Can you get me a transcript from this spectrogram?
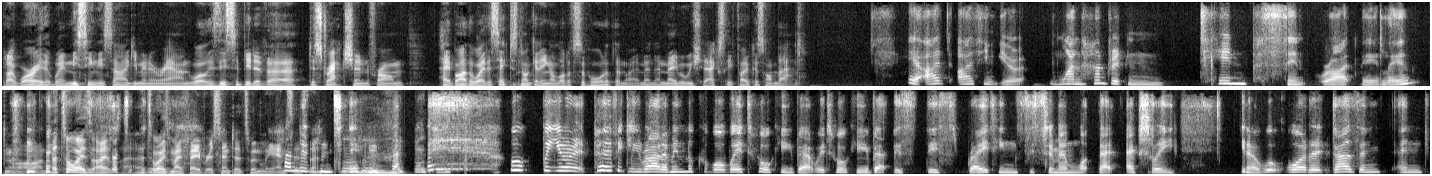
But I worry that we're missing this argument around, well, is this a bit of a distraction from hey, by the way, the sector's not getting a lot of support at the moment, and maybe we should actually focus on that. Yeah, I, I think you're 110% right there, Liam. Oh, that's always I, that's always my favourite sentence when Leanne says that. Mm-hmm. well, but you're perfectly right. I mean, look at what we're talking about. We're talking about this this rating system and what that actually, you know, what, what it does, and and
